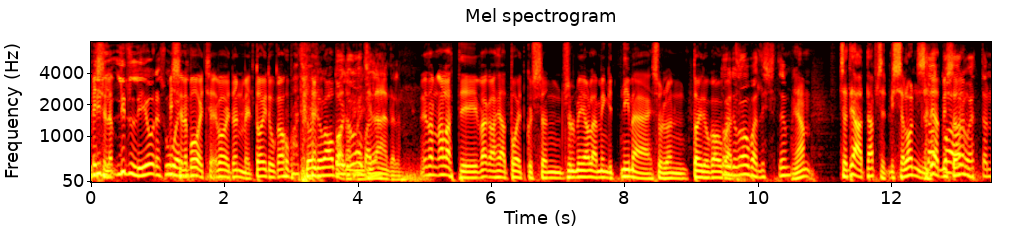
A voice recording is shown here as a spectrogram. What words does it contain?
Mis selle- Lidli juures mis uue selle pood, pood on meil, toidukaubad? toidukaubad on meil Toidukaubad, siin lähedal. Need on alati väga head poed, kus on, sul ei ole mingit nime, sul on toidukaubad. toidukaubad lihtsalt jah. jah, sa tead täpselt, mis seal on Sa tead, mis seal on? et on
